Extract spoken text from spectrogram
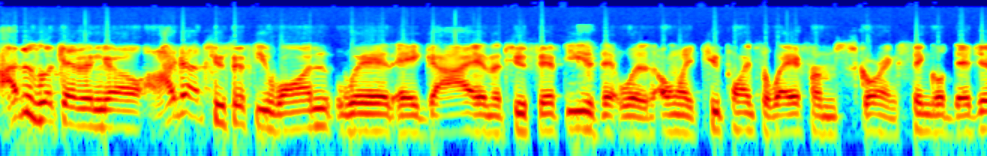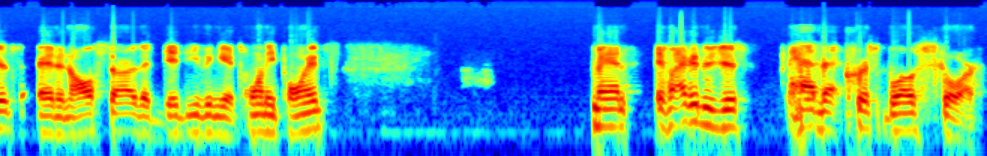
I just look at it and go, I got 251 with a guy in the 250s that was only two points away from scoring single digits and an all star that didn't even get 20 points. Man, if I could have just had that Chris Blose score,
